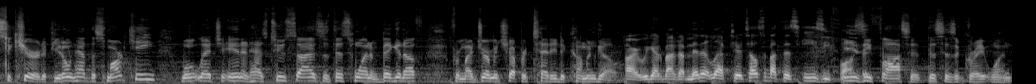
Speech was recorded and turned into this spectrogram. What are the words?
secured. If you don't have the smart key, won't let you in. It has two sizes, this one and big enough for my German Shepherd Teddy to come and go. All right, we got about a minute left here. Tell us about this Easy Faucet. Easy Faucet. This is a great one.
